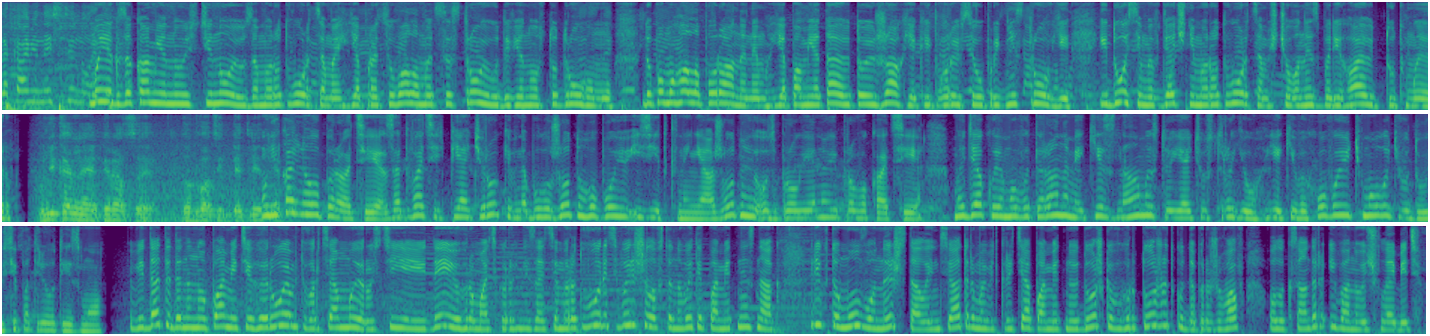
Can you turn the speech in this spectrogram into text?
за кам'яною стіною. Ми як за кам'яною стіною, за миротворцями. Я працювала медсестрою у 92-му, допомагала пораненим. Я пам'ятаю той жах, який творився у Придністров'ї. І досі ми вдячні миротворцям, що вони зберігають тут мир. Унікальна операція за 25 років. Унікальна операція. За 25 років не було жодного бою і зіткнення, жодної озброєної провокації. Ми дякуємо ветеранам, які з нами стоять у строю, які виховують молодь в дусі патріотизму. Віддати данину пам'яті героям, творцям миру. З цією ідеєю громадська організація «Миротворець» вирішила встановити пам'ятний знак. Рік тому вони ж стали ініціаторами відкриття пам'ятної дошки в гуртожитку, де проживав Олександр Іванович Лебідь.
